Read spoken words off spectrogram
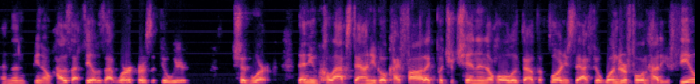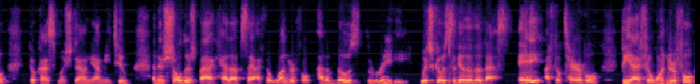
And then, you know, how does that feel? Does that work, or does it feel weird? Should work. Then you collapse down, you go kyphotic, put your chin in the hole, look down at the floor, and you say, I feel wonderful. And how do you feel? Feel kind of smushed down. Yeah, me too. And then shoulders back, head up, say, I feel wonderful. Out of those three, which goes together the best? A, I feel terrible. B, I feel wonderful.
